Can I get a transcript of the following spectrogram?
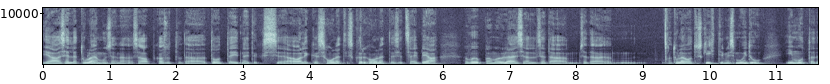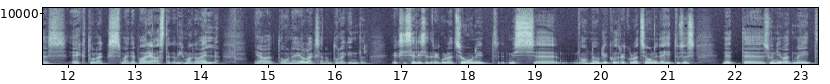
ja selle tulemusena saab kasutada tooteid näiteks avalikes hoonetes, kõrghoonetes, et sa ei pea võõpama üle seal seda, seda tuleohutuskihti, mis muidu immutades ehk tuleks, ma ei tea, paari aastaga vihmaga välja ja hoone ei oleks enam tulekindel. ehk siis sellised regulatsioonid, mis noh, nõudlikud regulatsioonid ehituses, need sunnivad meid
